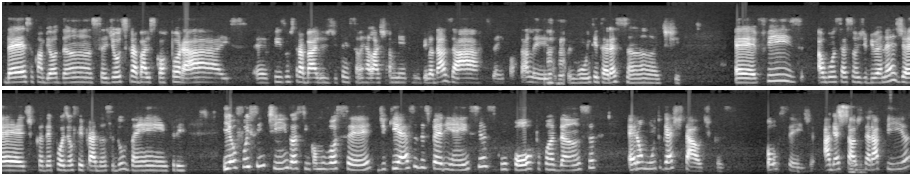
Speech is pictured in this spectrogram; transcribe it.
dessa com a biodança, de outros trabalhos corporais, é, fiz uns trabalhos de tensão e relaxamento no Vila das Artes, em Fortaleza, uhum. foi muito interessante. É, fiz algumas sessões de bioenergética, depois eu fui para a dança do ventre. E eu fui sentindo, assim como você, de que essas experiências com o corpo, com a dança, eram muito gestálticas. Ou seja, a gestalt terapia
